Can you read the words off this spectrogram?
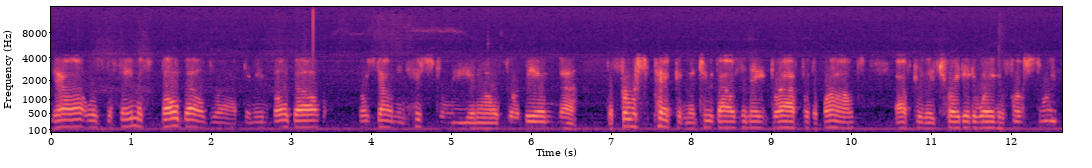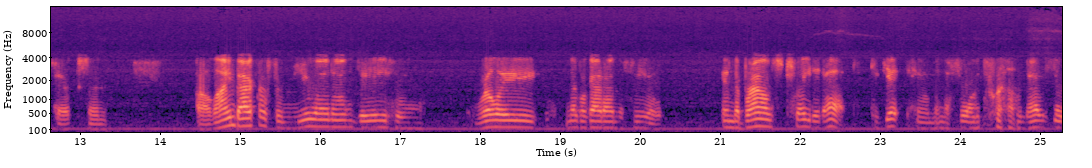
Yeah, that was the famous Beau Bell draft. I mean, Beau Bell goes down in history, you know, for being uh, the first pick in the 2008 draft for the Browns after they traded away their first three picks. And a linebacker from UNLV who really never got on the field. And the Browns traded up to get him in the fourth round. That was their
